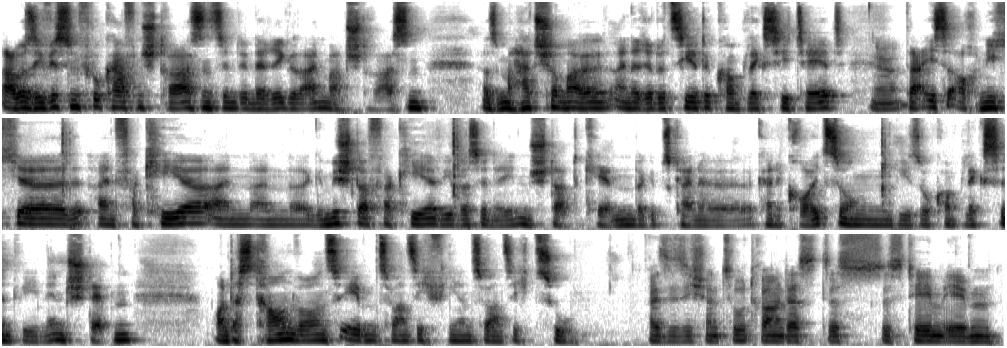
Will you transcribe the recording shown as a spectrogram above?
Aber Sie wissen, Flughafenstraßen sind in der Regel Einbahnstraßen. Also man hat schon mal eine reduzierte Komplexität. Ja. Da ist auch nicht äh, ein Verkehr, ein, ein gemischter Verkehr, wie wir es in der Innenstadt kennen. Da gibt es keine, keine Kreuzungen, die so komplex sind wie in Innenstädten. Und das trauen wir uns eben 2024 zu. Weil Sie sich schon zutrauen, dass das System eben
